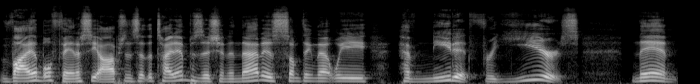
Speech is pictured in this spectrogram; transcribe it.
viable fantasy options at the tight end position, and that is something that we have needed for years. Man,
